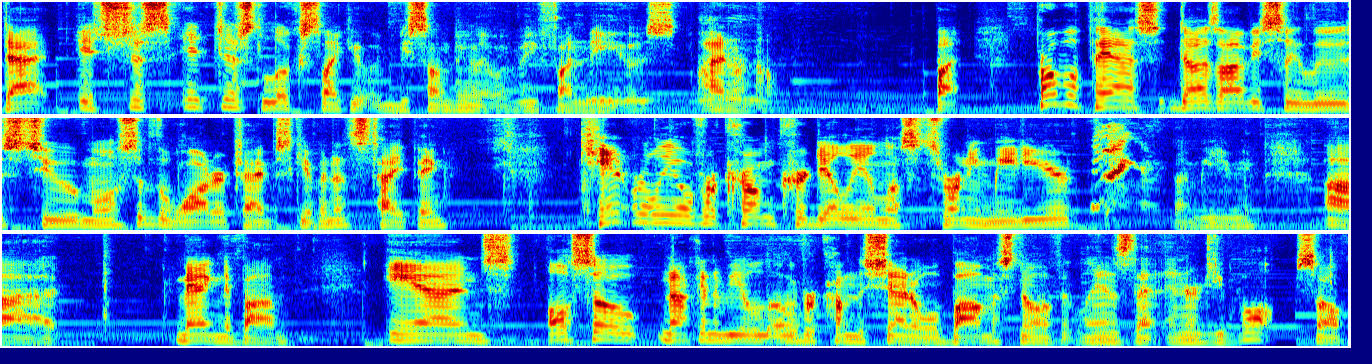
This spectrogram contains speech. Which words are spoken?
that it's just it just looks like it would be something that would be fun to use. I don't know. But Probopass does obviously lose to most of the water types given its typing. Can't really overcome Credillia unless it's running Meteor, not Meteor, uh, Magnet Bomb. And also not going to be able to overcome the Shadow Abomasnow if it lands that Energy Ball. So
